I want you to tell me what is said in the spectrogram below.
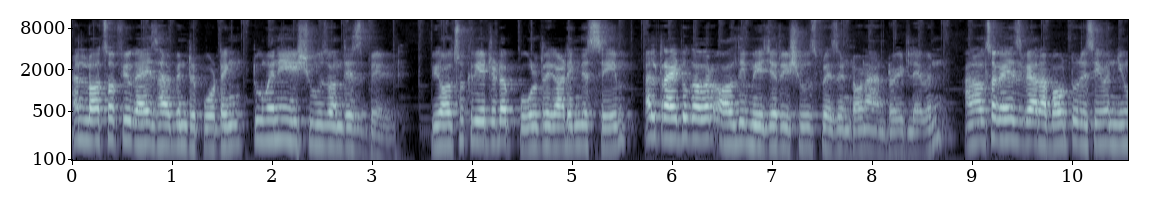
and lots of you guys have been reporting too many issues on this build. We also created a poll regarding the same. I'll try to cover all the major issues present on Android 11. And also guys, we are about to receive a new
